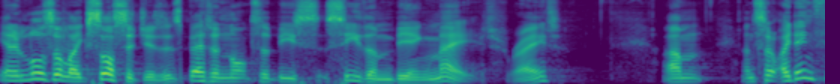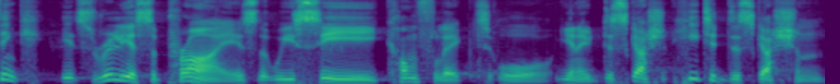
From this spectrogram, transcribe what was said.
you know, laws are like sausages. It's better not to be, see them being made, right? Um, and so I don't think it's really a surprise that we see conflict or you know, discussion, heated discussion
